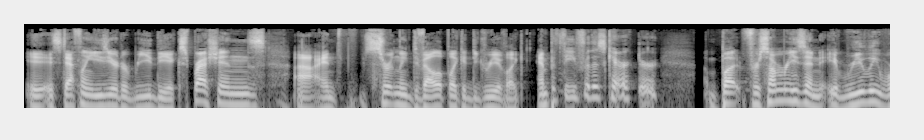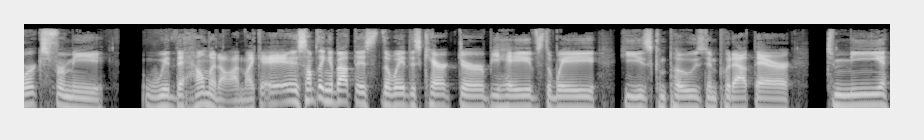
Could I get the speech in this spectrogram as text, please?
it's definitely easier to read the expressions uh, and certainly develop like a degree of like empathy for this character. But for some reason, it really works for me with the helmet on. Like something about this, the way this character behaves, the way he's composed and put out there. To me, it,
